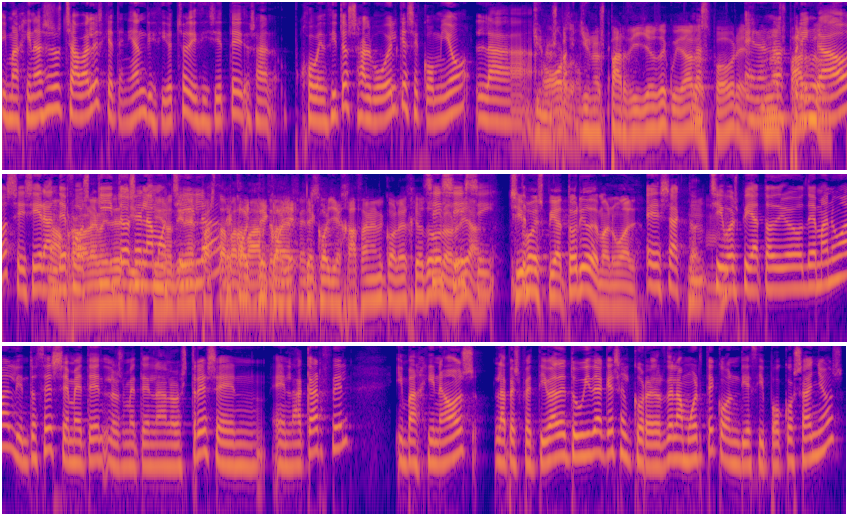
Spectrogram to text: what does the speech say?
imaginas esos chavales que tenían 18, 17, o sea, jovencitos, salvo él que se comió la... Y unos, y unos pardillos de cuidado, los pobres. Eran unos pringados, sí, sí, eran No, de fosquitos si- en la si no mochila. pasta De, co- de defensa. de collejaza en el colegio todos Sí, los sí, días. sí. Chivo expiatorio de manual. Exacto, chivo expiatorio de manual y entonces se meten, los meten a los tres en, en la cárcel imaginaos la perspectiva de tu vida, que es el corredor de la muerte con diez y pocos años.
